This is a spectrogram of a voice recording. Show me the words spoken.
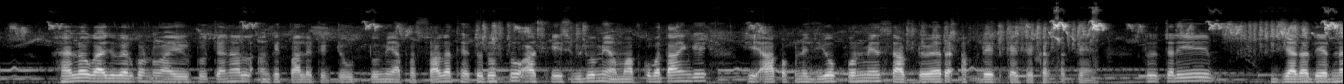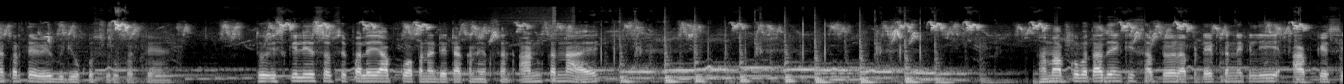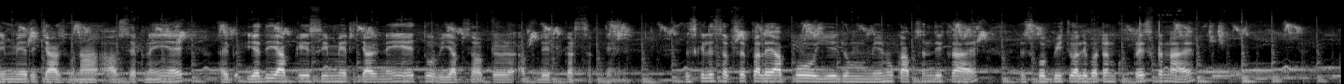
Hello guys welcome to my YouTube channel Ankit Pilot YouTube two में आपका स्वागत है। तो दोस्तों, आज के इस वीडियो में हम आपको बताएँगे कि आप अपने जियो फ़ोन में सॉफ्टवेयर अपडेट कैसे कर सकते हैं। तो चलिए, ज़्यादा देर न करते हुए वीडियो को शुरू करते हैं। तो इसके लिए सबसे पहले आपको अपना डेटा कनेक्शन ऑन करना है। हम आपको बता दें कि सॉफ्टवेयर अपडेट करने के लिए आपके सिम में रिचार्ज होना आवश्यक नहीं है। यदि आपके सिम में रिचार्ज नहीं है तो भी आप सॉफ्टवेयर अपडेट कर सकते हैं। इसके लिए सबसे पहले आपको ये जो मेनू का ऑप्शन दिख रहा है, इसको बीच वाले बटन को प्रेस करना है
